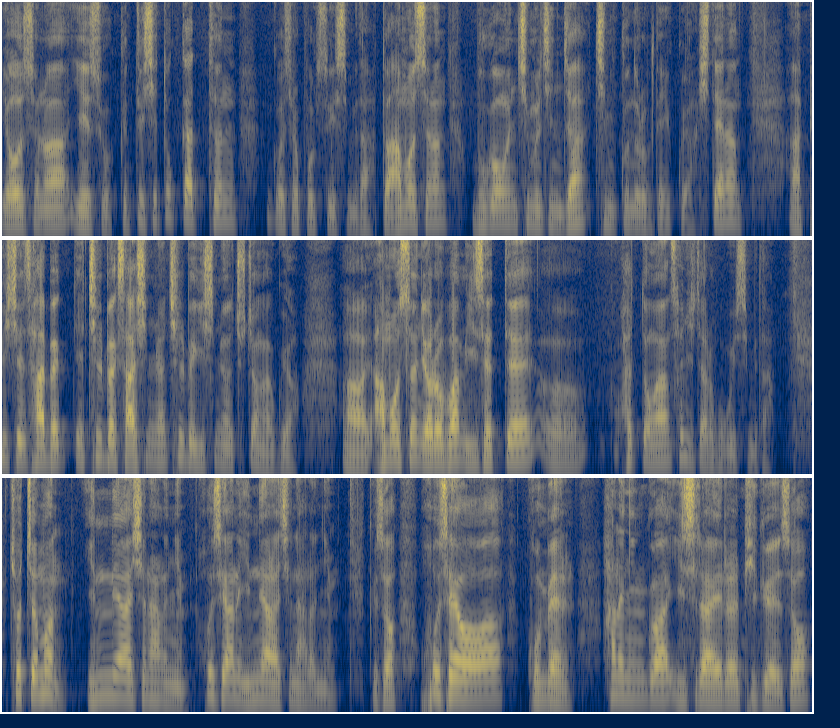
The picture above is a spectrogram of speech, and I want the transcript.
여호수나 예수 그 뜻이 똑같은 것으로 볼 수 있습니다. 또 아모스는 무거운 짐을 진 자 짐꾼으로 되어 있고요. 시대는 아, BC 400, 740년, 720년 추정하고요. 아, 아모스는 여로보암 2세 때 어, 활동한 선지자로 보고 있습니다. 초점은 인내하신 하나님, 호세아는 인내하시는 하나님. 그래서 호세아와 고멜, 하나님과 이스라엘을 비교해서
